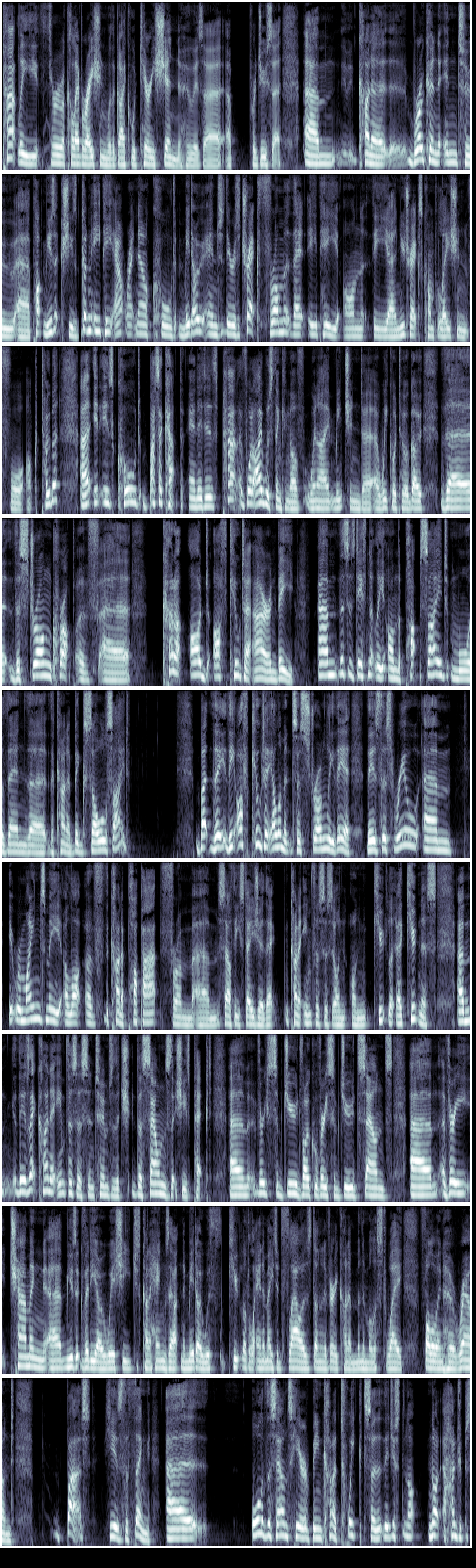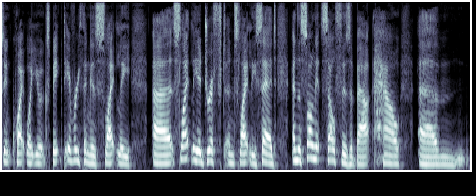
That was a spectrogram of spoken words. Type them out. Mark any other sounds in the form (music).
partly through a collaboration with a guy called Terry Shin, who is a, a producer, um, kind of broken into uh, pop music. She's got an EP out right now called Meadow, and there is a track from that EP on the uh, New Tracks compilation for October. Uh, it is called Buttercup, and it is part of what I was thinking of when I mentioned uh, a week or two ago the the strong crop of uh, kind of odd off kilter R and B um, this is definitely on the pop side more than the the kind of big soul side. But the the off kilter elements are strongly there. There's this real um, it reminds me a lot of the kind of pop art from um, Southeast Asia, that kind of emphasis on on cute, uh, cuteness. Um, there's that kind of emphasis in terms of the ch- the sounds that she's picked. Um, very subdued vocal, very subdued sounds. Um, a very charming uh, music video where she just kind of hangs out in the meadow with cute little animated flowers done in a very kind of minimalist way, following her around. But here's the thing. Uh, all of the sounds here have been kind of tweaked so that they're just not not 100% quite what you expect. Everything is slightly uh, slightly adrift and slightly sad. And the song itself is about how um,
